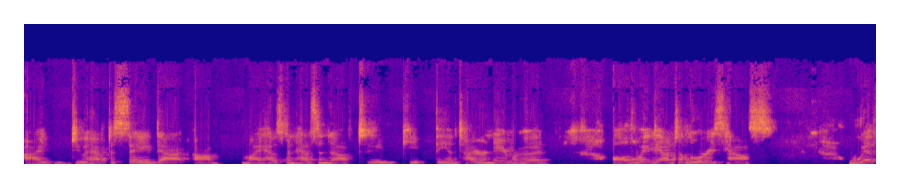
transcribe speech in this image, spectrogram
I do have to say that um, my husband has enough to keep the entire neighborhood, all the way down to Lori's house, with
